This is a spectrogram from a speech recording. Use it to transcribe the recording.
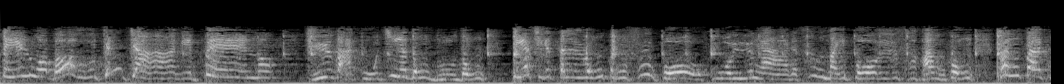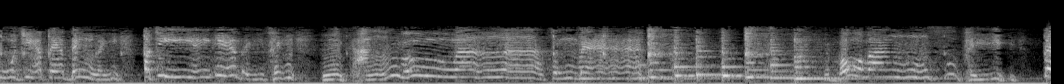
对落宝物增加的烦恼。巨大过街动不动，点起个灯笼灯虎波，呼吁俺的姊妹多日是。长风，看在过街在灯里，不见人情，看我啊中门，不问是非得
